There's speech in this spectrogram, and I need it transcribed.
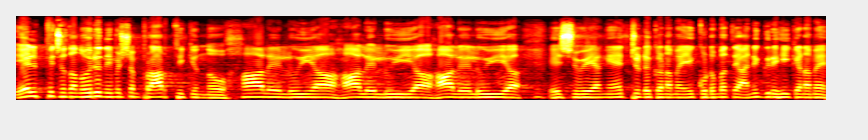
ഏൽപ്പിച്ചു തന്ന ഒരു നിമിഷം പ്രാർത്ഥിക്കുന്നു. ഹാലെ ലുയ്യ ഹാലെ ലുയ്യ ഹാലെ ലുയ്യ യേശുവെ അങ്ങ് ഏറ്റെടുക്കണമേ ഈ കുടുംബത്തെ അനുഗ്രഹിക്കണമേ.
